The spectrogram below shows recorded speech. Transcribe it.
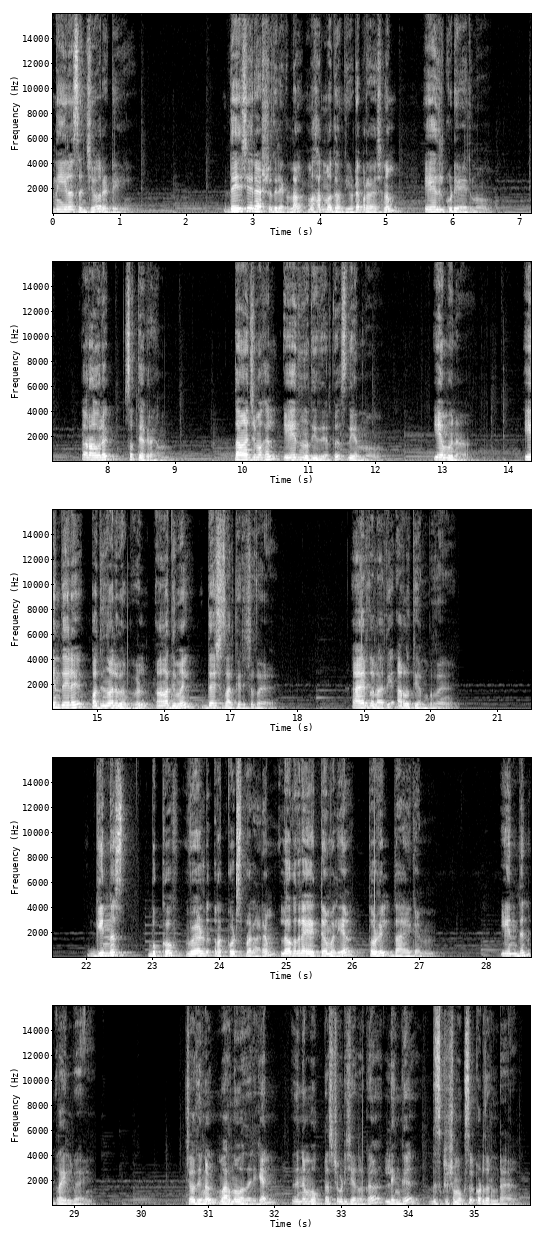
നീല സഞ്ജീവ റെഡ്ഡി. ദേശീയ രാഷ്ട്രീയത്തിലേക്കുള്ള മഹാത്മാഗാന്ധിയുടെ പ്രവേശനം ഏതിൽ കൂടിയായിരുന്നു? റൗലറ്റ് സത്യാഗ്രഹം. താജ്മഹൽ ഏത് നദീതീരത്ത് സ്ഥിതി ചെയ്യുന്നു? യമുന. ഇന്ത്യയിലെ പതിനാല് ബാങ്കുകൾ ആദ്യമായി ദേശസാൽക്കരിച്ചത്. ആയിരത്തി തൊള്ളായിരത്തി അറുപത്തി ഒൻപത് Guinness book of world records പ്രകാരം ലോകത്തിലെ ഏറ്റവും വലിയ തൊഴിൽ ദായകൻ ഇന്ത്യൻ റെയിൽവേ. ചോദ്യങ്ങൾ മറന്നു പോകാതിരിക്കാൻ ഇതിന്റെ മോക്ക് ടെസ്റ്റ് കൂടി ചെയ്ത് നോക്കുക. ലിങ്ക് ഡിസ്ക്രിപ്ഷൻ ബോക്സിൽ കൊടുത്തിട്ടുണ്ട്.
